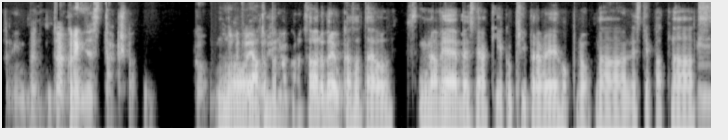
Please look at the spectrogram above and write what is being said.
To, není, to jako není zase tak špatný. Jako, No, být já to horší. byl jako docela dobrý ukazatel. V únavě bez nějaký jako přípravy hopnout na 215, Hmm.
